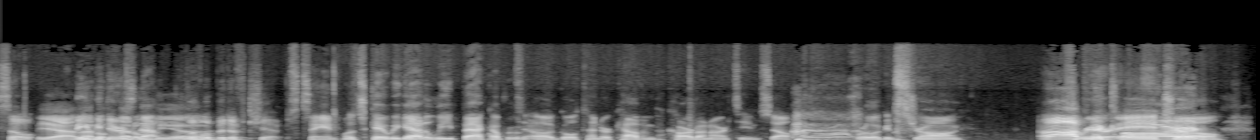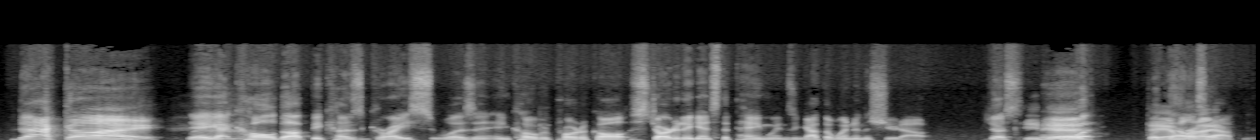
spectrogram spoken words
So Yeah, maybe there's that'll that be, uh, little bit of chip saying, Well, it's okay. We got to Yeah, leap back I'll up to uh, goaltender Calvin Pickard on our team, so we're looking strong. "Ah, Career Pickard, AHL. that guy." Yeah, he got called up because Greiss was in, in COVID protocol. Started against the Penguins and got the win in the shootout. Just He what, did. what the Damn hell is right. happening?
